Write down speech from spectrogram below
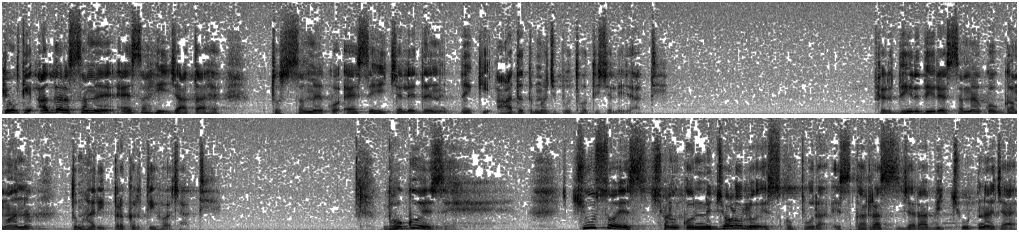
क्योंकि अगर समय ऐसा ही जाता है तो समय को ऐसे ही चले देने की आदत मज़बूत होती चली जाती फिर धीरे धीरे समय को गमाना तुम्हारी प्रकृति हो जाती भोगो इसे, चूसो इस क्षण को, निचोड़ लो इसको पूरा, इसका रस जरा भी छूट ना जाए।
